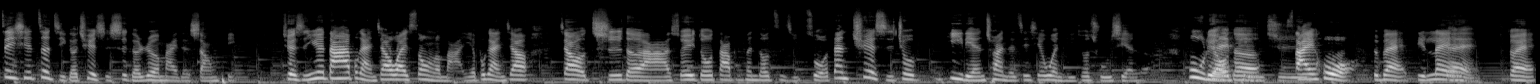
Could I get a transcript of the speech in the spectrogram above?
对这些这几个确实是个热卖的商品。确实，因为大家不敢叫外送了嘛，也不敢叫叫吃的啊，所以都大部分都自己做。但确实就一连串的这些问题就出现了，物流的塞货，对，对不对？delay。对对，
